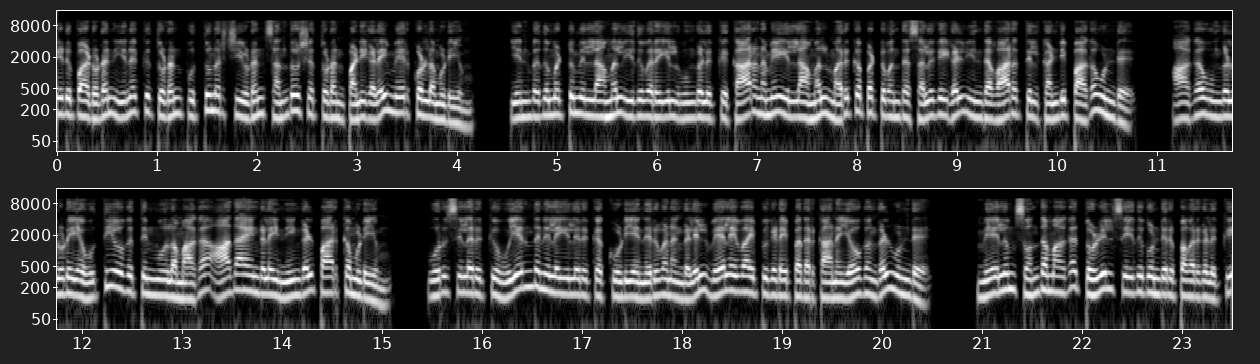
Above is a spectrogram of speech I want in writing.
ஈடுபாடுடன் இணக்கத்துடன் புத்துணர்ச்சியுடன் சந்தோஷத்துடன் பணிகளை மேற்கொள்ள முடியும். என்பது மட்டுமில்லாமல் இதுவரையில் உங்களுக்கு காரணமே இல்லாமல் மறுக்கப்பட்டு வந்த சலுகைகள் இந்த வாரத்தில் கண்டிப்பாக உண்டு. ஆக உங்களுடைய உத்தியோகத்தின் மூலமாக ஆதாயங்களை நீங்கள் பார்க்க முடியும். ஒரு சிலருக்கு உயர்ந்த நிலையில் இருக்கக்கூடிய நிறுவனங்களில் வேலைவாய்ப்பு கிடைப்பதற்கான யோகங்கள் உண்டு. மேலும் சொந்தமாக தொழில் செய்து கொண்டிருப்பவர்களுக்கு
